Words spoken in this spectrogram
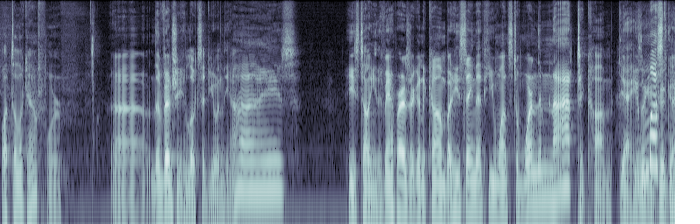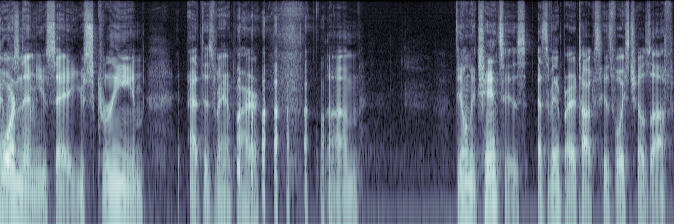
what to look out for. Uh, eventually, he looks at you in the eyes. He's telling you the vampires are going to come, but he's saying that he wants to warn them not to come. Yeah, he's you like a must good guy, warn them. You say. You scream at this vampire. um, the only chance is, as the vampire talks, his voice trails off,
